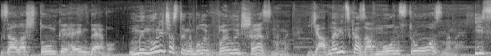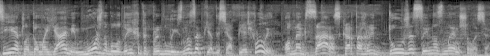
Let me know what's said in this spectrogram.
залаштунки геймдеву. Минулі частини були величезними, я б навіть сказав монструозними. Із Сіетла до Майамі можна було доїхати приблизно за 55 хвилин. Однак зараз карта гри дуже сильно зменшилася.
